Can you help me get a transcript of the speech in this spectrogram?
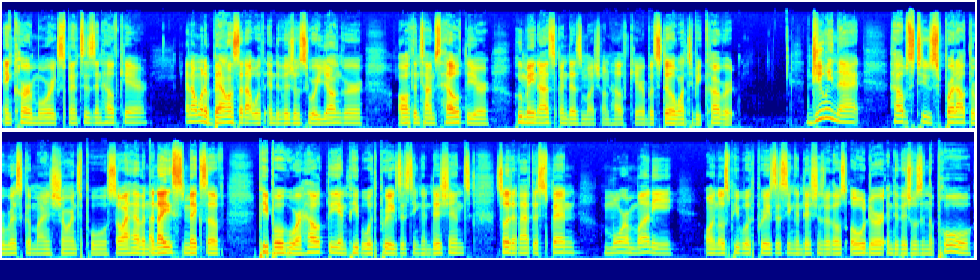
incur more expenses in healthcare, and I want to balance that out with individuals who are younger, oftentimes healthier, who may not spend as much on healthcare but still want to be covered. Doing that helps to spread out the risk of my insurance pool. So I have a nice mix of people who are healthy and people with pre existing conditions. So that if I have to spend more money on those people with pre existing conditions or those older individuals in the pool,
